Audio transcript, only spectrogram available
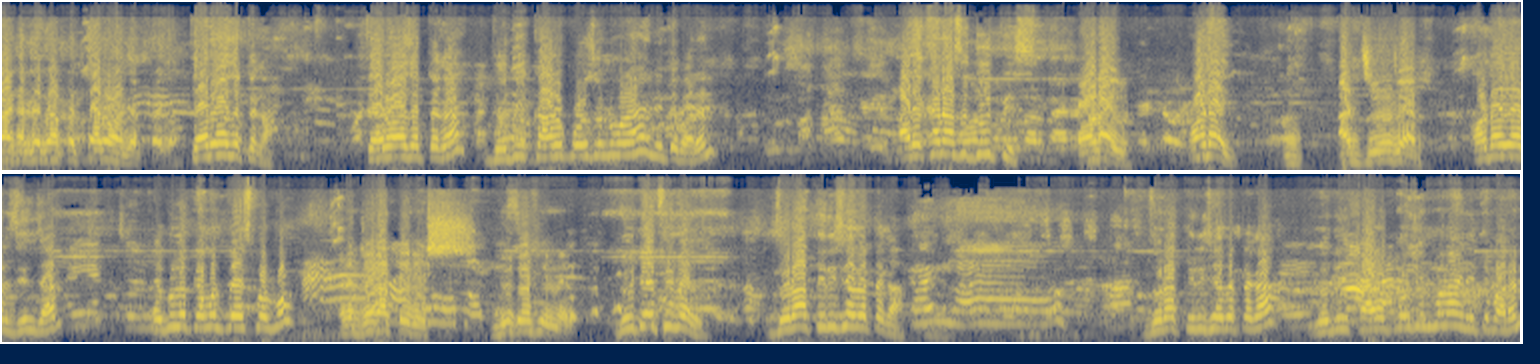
রাখা যাবে আপনার তেরো হাজার টাকা। তেরো হাজার টাকা। তেরো হাজার টাকা যদি কারও প্রয়োজন মনে হয় নিতে পারেন। আর এখানে আছে দুই পিস অডাই। অডাই। আর জিঞ্জার। অডাই আর জিঞ্জার। এগুলো কেমন প্রাইস পড়ব? এটা জোড়া তিরিশ। দুটো ফিমেল দুইটাই ফিমেল জোড়া তিরিশ হাজার টাকা। জোড়া তিরিশ হাজার টাকা। যদি কারও প্রয়োজন মনে হয় নিতে পারেন।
